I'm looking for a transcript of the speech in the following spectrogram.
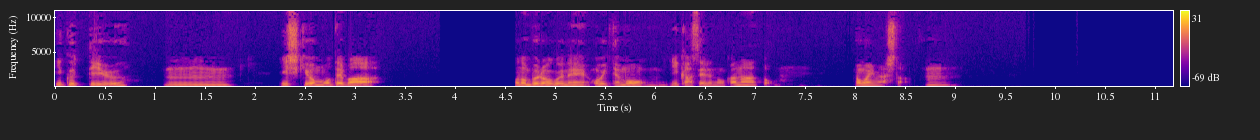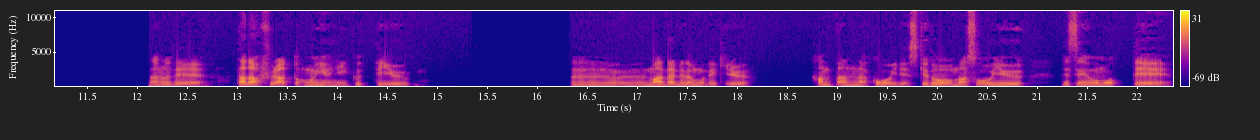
いくっていう、うん、意識を持てば、このブログにおいても活かせるのかなと思いました。うん。なので、ただフラッと本屋に行くっていう、うーん、まあ誰でもできる簡単な行為ですけど、まあそういう目線を持って、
